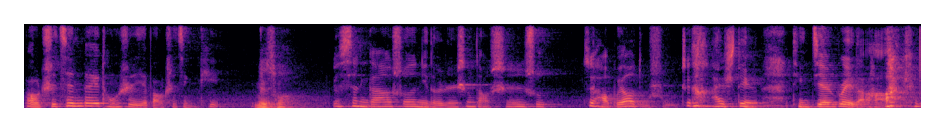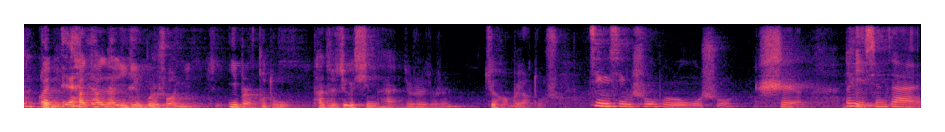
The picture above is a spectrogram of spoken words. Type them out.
保持谦卑，同时也保持警惕。没错。像你刚刚说的，你的人生导师说。最好不要读书，这个 还是挺挺尖锐的哈，这个观点。他他他一定不是说你一本不读，他是这个心态，就是就是最好不要读书。尽信书不如无书。是，那你现在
